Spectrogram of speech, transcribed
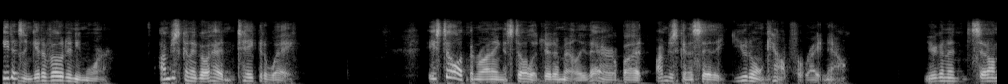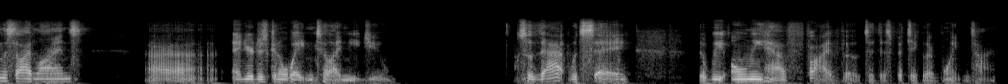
he doesn't get a vote anymore. I'm just going to go ahead and take it away. He's still up and running and still legitimately there, but I'm just going to say that you don't count for right now. You're going to sit on the sidelines, uh, and you're just going to wait until I need you. So that would say that we only have five votes at this particular point in time.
